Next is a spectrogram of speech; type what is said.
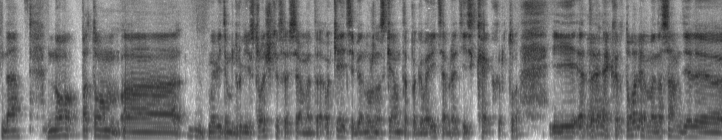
Да, но потом э, мы видим другие строчки совсем. Это «Окей, тебе нужно с кем-то поговорить, обратись к Экхарту». И это да. Экхарт Оли. Мы на самом деле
